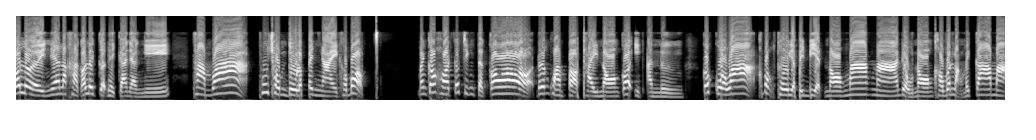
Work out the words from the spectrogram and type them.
ก็เลยเนี่ยแหละค่ะก็เลยเกิดเหตุการณ์อย่างนี้ ถามว่าผู้ชมดูแล้วเป็นไงเขาบอก มันก็ฮอตก็จริงแต่ก็เรื่องความปลอดภัยน้องก็อีกอันหนึ่ง ก็กลัวว่าเขาบอกเธออย่าไปเบียดน้องมากนะ เดี๋ยวน้องเขาวันหลังไม่กล้ามา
